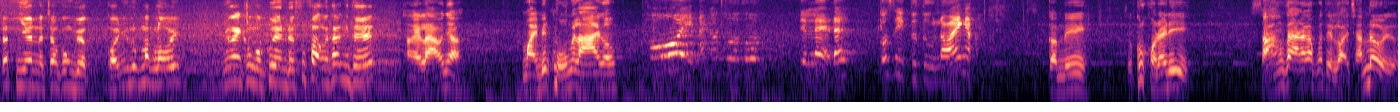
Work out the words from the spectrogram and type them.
Tất nhiên là trong công việc có những lúc mắc lỗi Nhưng anh không có quyền được xúc phạm người khác như thế. Thằng này láo nhở Mày biết bố mày là ai không? thôi anh ơi thôi thôi. Tiền lẻ đây có gì từ từ nói anh ạ. Cầm đi Rồi cút khỏi đây đi. Sáng ra đã gặp cái thể loại chán đời rồi.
